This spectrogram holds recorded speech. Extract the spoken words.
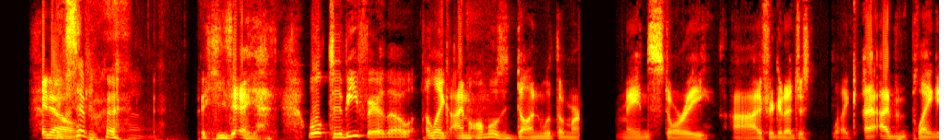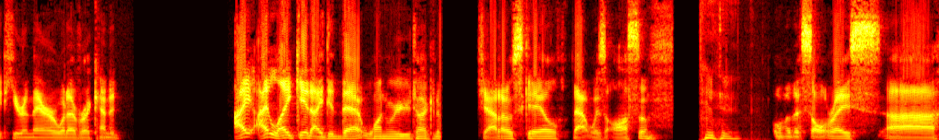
I know. Except He's yeah. Well, to be fair though, like I'm almost done with the main story. Uh, I figured I'd just like I, I've been playing it here and there or whatever. I kind of I I like it. I did that one where you're talking about shadow scale. That was awesome over the salt rice uh,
